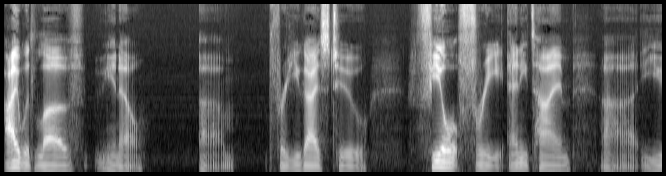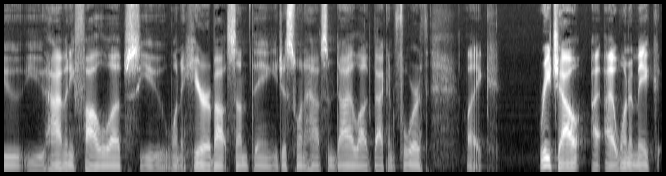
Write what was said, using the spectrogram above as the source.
I would love, you know, um, for you guys to feel free anytime uh, you you have any follow ups, you want to hear about something, you just want to have some dialogue back and forth. Like reach out. I, I want to make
